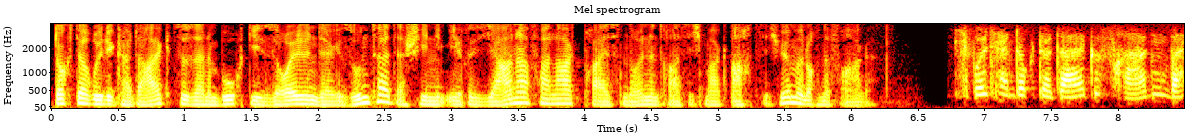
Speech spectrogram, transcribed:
Dr. Rüdiger Dahlke zu seinem Buch Die Säulen der Gesundheit erschien im Irisianer Verlag, Preis 39,80 Mark. Hören wir noch eine Frage. Ich wollte Herrn Dr. Dahlke fragen, was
